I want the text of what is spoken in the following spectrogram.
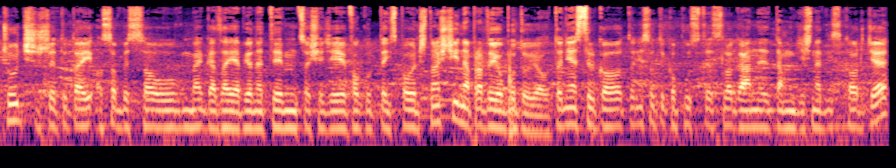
czuć, że tutaj osoby są mega zajawione tym, co się dzieje wokół tej społeczności i naprawdę ją budują. To nie, jest tylko, to nie są tylko puste slogany tam gdzieś na Discordzie,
